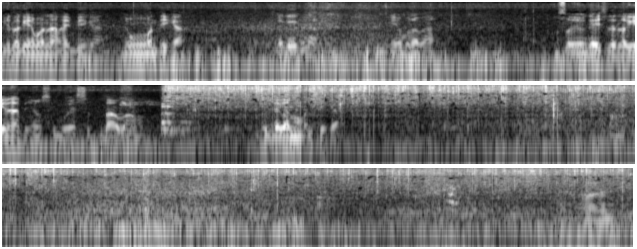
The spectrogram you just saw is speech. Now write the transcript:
Ilagay mo na kaibigan, yung mantika. Lagay ko na. Ilagay mo na ba? So yun guys, lalagay natin yung sibuyas at bawang. Dagdagan mo mantika. Ayan.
